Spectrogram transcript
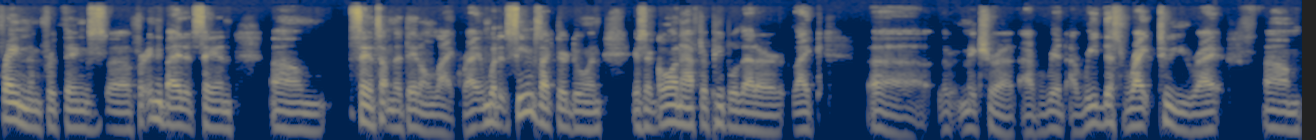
frame them for things uh, for anybody that's saying, um, saying something that they don't like, right? And what it seems like they're doing is they're going after people that are like, uh, make sure I, I read I read this right to you, right? Um,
